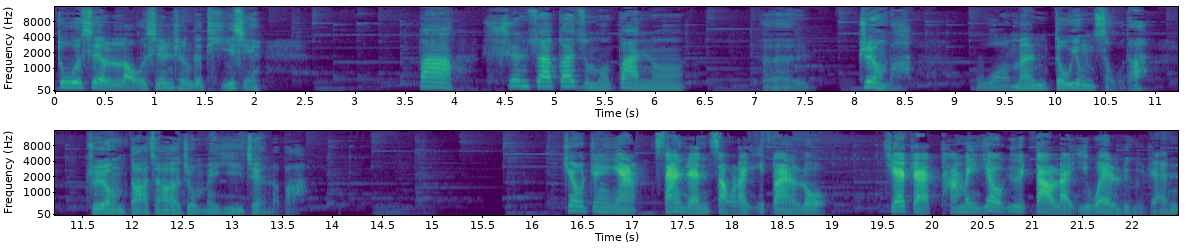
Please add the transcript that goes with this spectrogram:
多谢老先生的提醒，爸。现在该怎么办呢？呃，这样吧，我们都用走的，这样大家就没意见了吧？就这样，三人走了一段路，接着他们又遇到了一位旅人。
